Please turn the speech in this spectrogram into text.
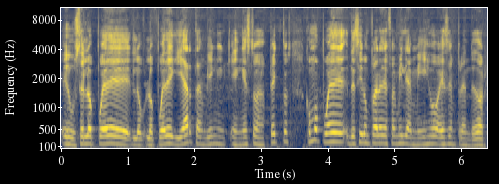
eh, usted lo puede, lo, lo puede guiar también en, en estos aspectos. ¿Cómo puede decir un padre de familia, mi hijo es emprendedor?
